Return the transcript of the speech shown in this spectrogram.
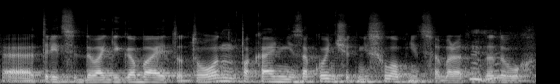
э, 32 гигабайта, то он пока не закончит, не схлопнется обратно до двух.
